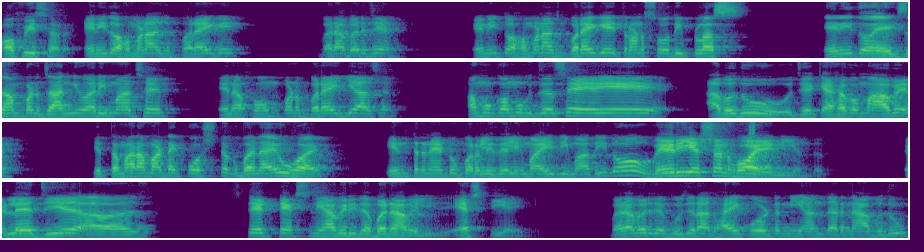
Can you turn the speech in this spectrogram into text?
ઓફિસર, એની તો હમણાં જ ભરાઈ ગઈ. બરાબર છે? એની તો હમણાં જ ભરાઈ ગઈ ત્રણસોથી પ્લસ એની તો એક્ઝામ પણ જાન્યુઆરીમાં છે. એના ફોર્મ પણ ભરાઈ ગયા છે. અમુક અમુક જે છે એ આ બધું જે કહેવામાં આવે કે તમારા માટે કોષ્ટક બનાવ્યું હોય ઇન્ટરનેટ ઉપર લીધેલી માહિતીમાંથી તો વેરિએશન હોય એની અંદર. એટલે જે સ્ટેટ ટેક્સની આવી રીતે બનાવેલી છે એસટીઆઈની બરાબર છે? ગુજરાત હાઈકોર્ટની અંદર ને આ બધું.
